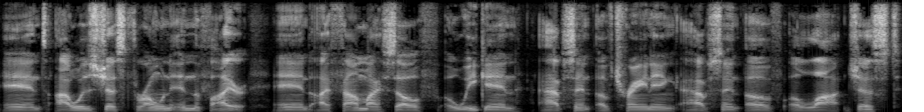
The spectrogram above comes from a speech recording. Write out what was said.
and I was just thrown in the fire and I found myself a weekend absent of training, absent of a lot. Just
